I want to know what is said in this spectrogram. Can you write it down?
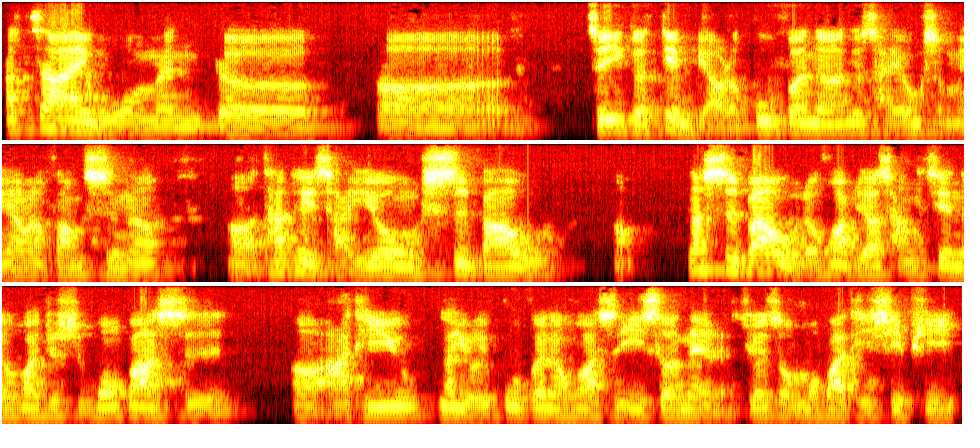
那在我们的呃这一个电表的部分呢，又采用什么样的方式呢？啊，它可以采用四八五啊。那四八五的话，比较常见的话就是 Modbus 啊 RTU。那有一部分的话是 Ethernet，就是走 Modbus TCP。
